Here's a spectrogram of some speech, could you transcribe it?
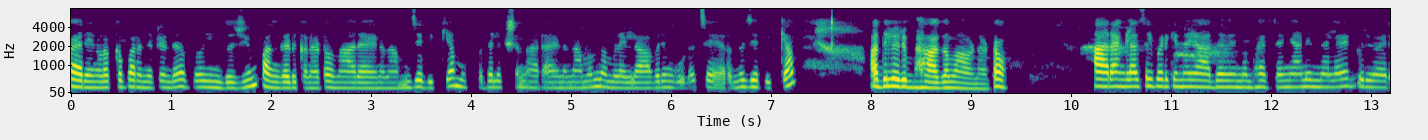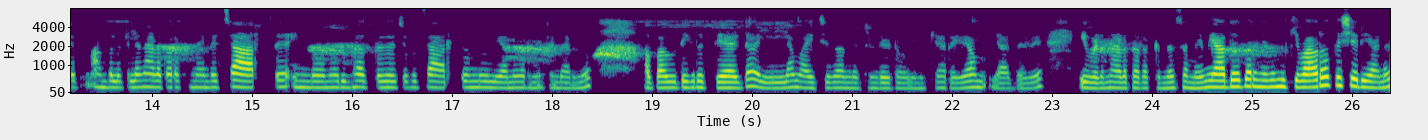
കാര്യങ്ങളൊക്കെ പറഞ്ഞിട്ടുണ്ട്. അപ്പോൾ ഇന്ദുജിയും പങ്കെടുക്കണം കേട്ടോ. നാരായണനാമം ജപിക്കാം. മുപ്പത് ലക്ഷം നാരായണനാമം നമ്മൾ എല്ലാവരും കൂടെ ചേർന്ന് ജപിക്കാം. അതിലൊരു ഭാഗമാവണം കേട്ടോ. ആറാം ക്ലാസ്സിൽ പഠിക്കുന്ന യാദവ് എന്ന ഭക്തൻ ഞാൻ ഇന്നലെ ഗുരുവായൂർ അമ്പലത്തിലെ നട തുറക്കുന്നതിന്റെ ചാർട്ട് ഉണ്ടോന്ന് ഒരു ഭക്ത ചോദിച്ചപ്പോൾ ചാർട്ട് ഒന്നും ഇല്ല എന്ന് പറഞ്ഞിട്ടുണ്ടായിരുന്നു. അപ്പോൾ ആ കുട്ടി കൃത്യമായിട്ട് എല്ലാം അയച്ചു തന്നിട്ടുണ്ട് കേട്ടോ. എനിക്കറിയാം യാദവ് ഇവിടെ നട തുറക്കുന്ന സമയം. യാദവ് പറഞ്ഞത് മിക്കവാറും ഒക്കെ ശരിയാണ്.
